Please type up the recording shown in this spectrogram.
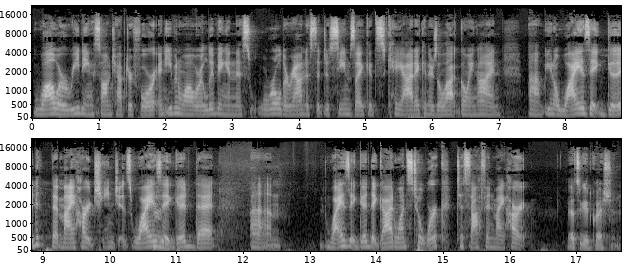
while we're reading Psalm chapter four, and even while we're living in this world around us that just seems like it's chaotic and there's a lot going on. Um, you know, why is it good that my heart changes? Why is hmm. it good that um, why is it good that God wants to work to soften my heart? That's a good question.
